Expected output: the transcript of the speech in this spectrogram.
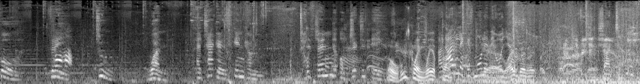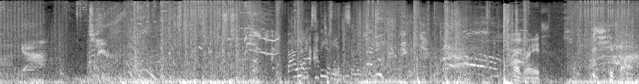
four, three, two, one. Attackers incoming. Defend objective A. Oh, who's going way up A front? darle que es mole de Yeah, olla. why is red light, like all the there? Gotcha. An expedient solution. Oh great. He's gone.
